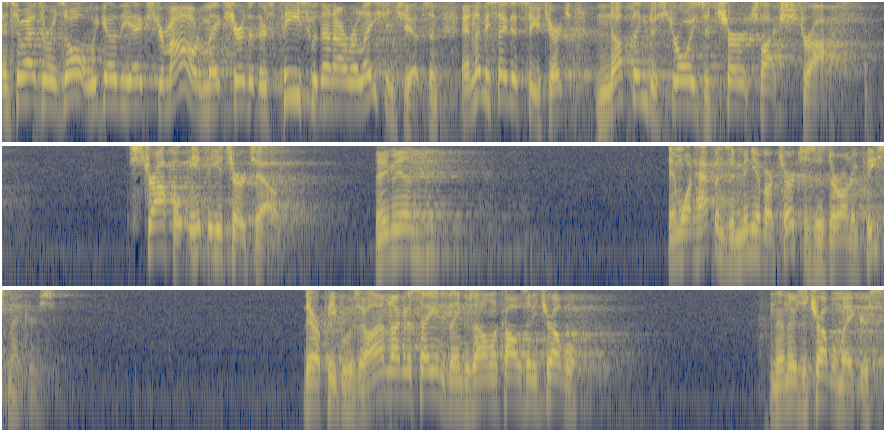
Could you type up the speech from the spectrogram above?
And so, as a result, we go the extra mile to make sure that there's peace within our relationships. And, and let me say this to you, church nothing destroys a church like strife. Strife will empty a church out. Amen? And what happens in many of our churches is there are no peacemakers. There are people who say, I'm not going to say anything because I don't want to cause any trouble. And then there's the troublemakers.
